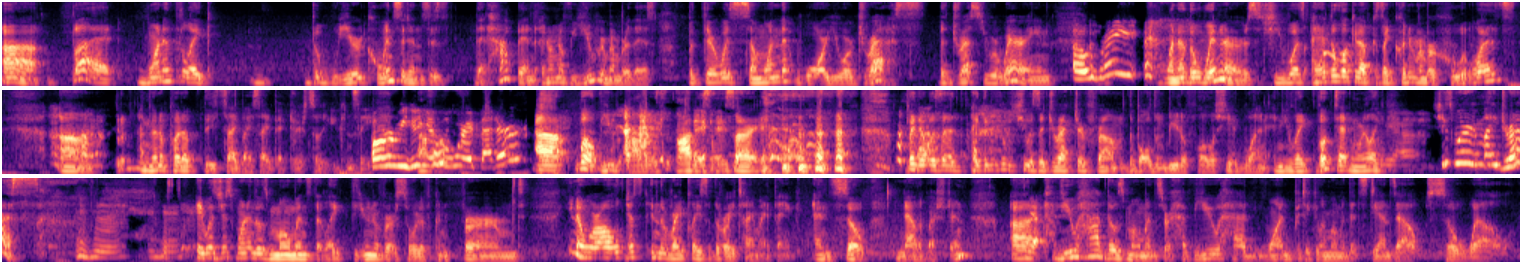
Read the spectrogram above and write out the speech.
uh, but one of the like the weird coincidences that happened, I don't know if you remember this, but there was someone that wore your dress, the dress you were wearing. oh right. One of the winners, she was. I had to look it up because I couldn't remember who it was. Um, but I'm gonna put up the side by side pictures so that you can see. Or are we doing Uh, a who wore it better? Uh, well, you obviously, obviously sorry, but it was a. I think she was a director from The Bold and Beautiful. She had won, and you like looked at it and were like, Oh, yeah. "She's wearing my dress." Mm-hmm. Mm-hmm. it was just one of those moments that like the universe sort of confirmed you know we're all just in the right place at the right time i think and so now the question uh, have you had those moments or have you had one particular moment that stands out so well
